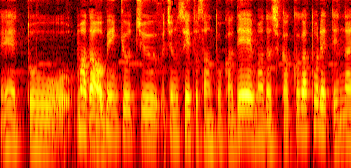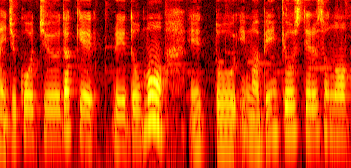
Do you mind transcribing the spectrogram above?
えーと、まだお勉強中うちの生徒さんとかでまだ資格が取れてない受講中だけれども、えーと今勉強してるその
